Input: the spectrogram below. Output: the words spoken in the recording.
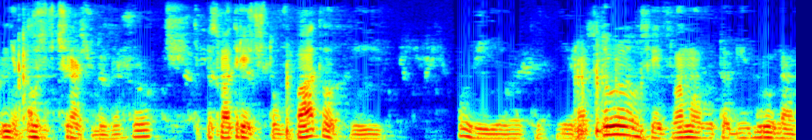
не, позавчера сюда зашел, типа посмотреть, что в батлах, и увидел это, и расстроился, и взломал в итоге игру на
